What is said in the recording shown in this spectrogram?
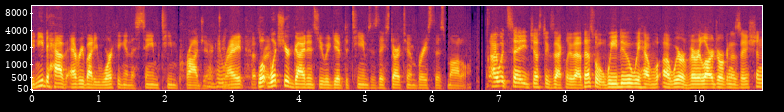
you need to have everybody working in the same team project, right? That's What, right. What's your guidance you would give to teams as they start to embrace this model? I would say just exactly that. That's what we do. We have uh, we're a very large organization,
